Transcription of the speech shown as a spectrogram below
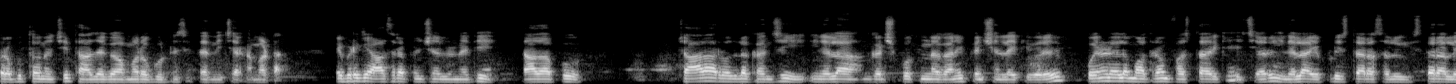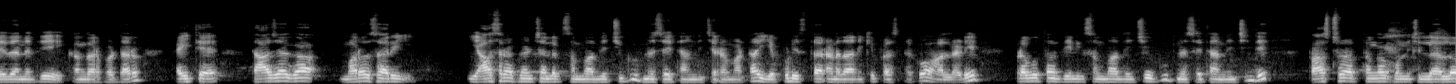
ప్రభుత్వం నుంచి తాజాగా మరో గుడ్ న్యూస్ అయితే ఇప్పటికీ ఆసరా పెన్షన్లు అనేది దాదాపు చాలా రోజుల కంచి ఈ నెల గడిచిపోతున్నా కానీ పెన్షన్లు అయితే ఇవ్వలేదు. పోయిన నెల మాత్రం ఫస్ట్ తారీఖే ఇచ్చారు. ఈ నెల ఎప్పుడు ఇస్తారు అసలు ఇస్తారా లేదనేది కంగారు పడ్డారు. అయితే తాజాగా మరోసారి ఈ ఆసరా పెన్షన్లకు సంబంధించి గుడ్ న్యూస్ అయితే అందించారనమాట ఎప్పుడు ఇస్తారన్న దానికి ప్రశ్నకు ఆల్రెడీ ప్రభుత్వం దీనికి సంబంధించి గుడ్నెస్ అయితే అందించింది. రాష్ట్ర వ్యాప్తంగా కొన్ని జిల్లాల్లో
